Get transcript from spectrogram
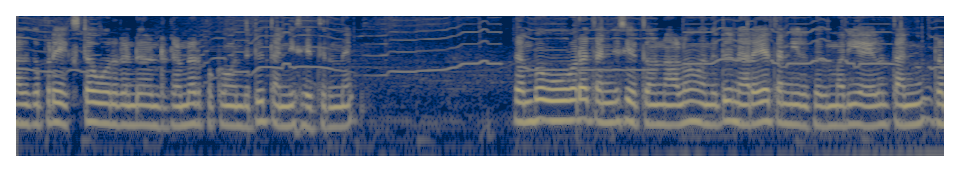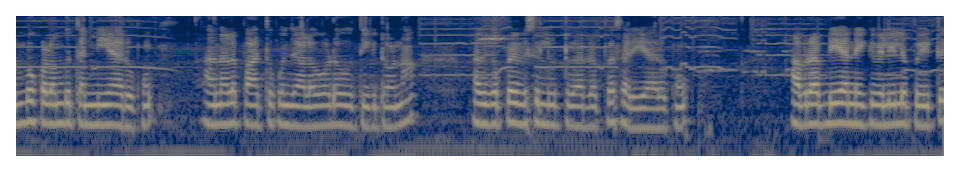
அதுக்கப்புறம் எக்ஸ்ட்ரா ஒரு ரெண்டு ரெண்டு டம்ளர் பக்கம் வந்துட்டு தண்ணி சேர்த்துருந்தேன். ரொம்ப ஓவராக தண்ணி சேர்த்தோம்னாலும் வந்துட்டு நிறைய தண்ணி இருக்கிறது மாதிரி ஆயிரும். தண் ரொம்ப குழம்பு தண்ணியாக இருக்கும். அதனால் பார்த்து கொஞ்சம் அளவோடு ஊற்றிக்கிட்டோன்னா அதுக்கப்புறம் விசில் விட்டு வர்றப்ப சரியாக இருக்கும். அப்புறம் அப்படியே அன்றைக்கி வெளியில் போயிட்டு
